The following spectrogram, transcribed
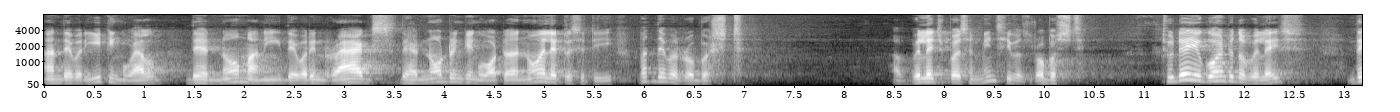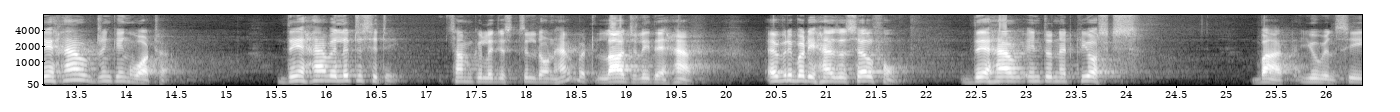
and they were eating well. They had no money, they were in rags, they had no drinking water, no electricity, but they were robust. A village person means he was robust. Today you go into the village, they have drinking water, they have electricity. Some villages still don't have, but largely they have. Everybody has a cell phone, they have internet kiosks. But you will see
